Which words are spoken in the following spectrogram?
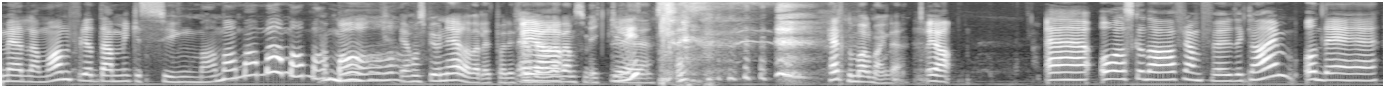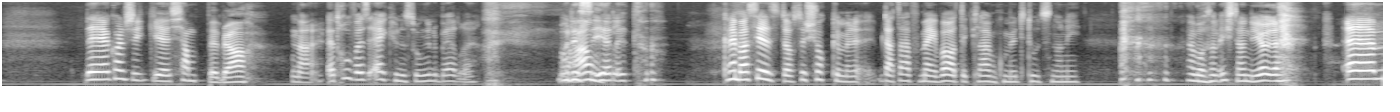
medlemmene, fordi at de ikke synger mamma, mamma, mamma, mamma. Ja, hun spionerer vel litt på dem for å Ja, høre hvem som ikke Litt. Helt normal mengde. Ja. Eh, og skal da fremføre The Climb, og det, det er kanskje ikke kjempebra. Nei. Jeg tror faktisk jeg kunne sunget det bedre. Og det sier litt. Kan jeg bare si det største sjokket med dette her for meg var at The Climb kom ut i 2009. Jeg bare sånn, ikke den nyere. Um,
